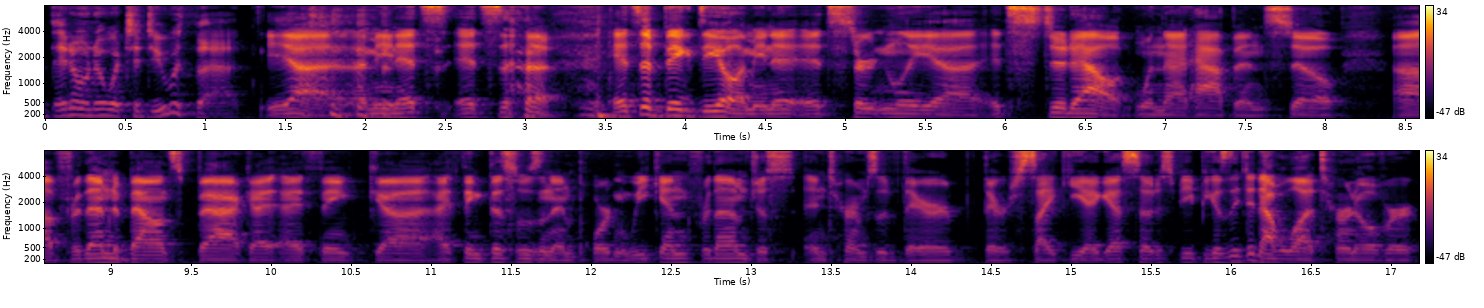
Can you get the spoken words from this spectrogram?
they don't know what to do with that. Yeah, I mean it's it's uh, it's a big deal. I mean it, it's certainly uh, it stood out when that happened. So uh, for them to bounce back, I, I think uh, I think this was an important weekend for them, just in terms of their their psyche, I guess so to speak, because they did have a lot of turnover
